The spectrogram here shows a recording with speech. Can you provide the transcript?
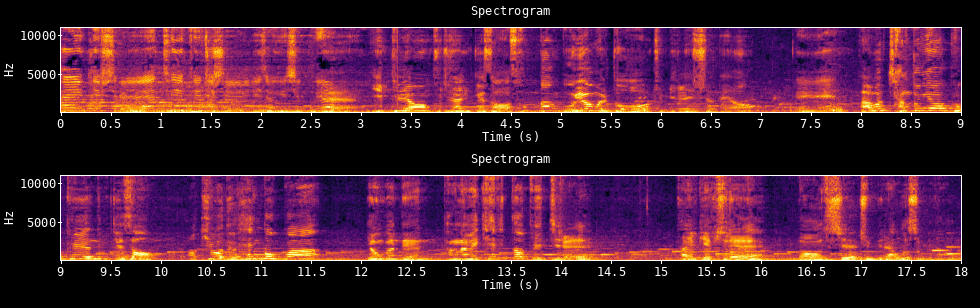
타임캡슐에 투입해 주실 예정이시고요. 네. 이필영 부지사님께서 선박 모형을 또 준비를 해주셨네요. 네. 다음은 장동혁 국회의원님께서 어, 키워드 행복과 연관된 박람회 캐릭터 배지를 타임캡슐에 넣어주실 준비를 하고 있습니다.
